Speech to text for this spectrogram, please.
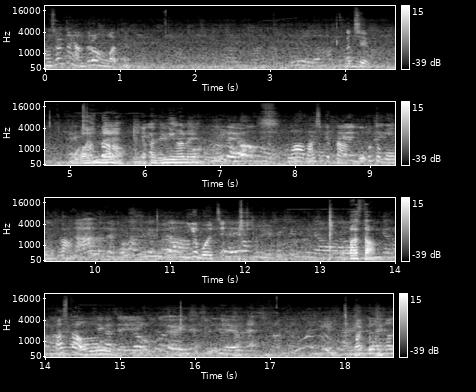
어, 설탕이 안 들어간 것 같아. 그치? 오, 맛있네. 약간 닝닝하네. 와 맛있겠다. 뭐부터 먹어볼까? 이게 뭐였지? 파스타. 파스타. 오. 맛있다.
